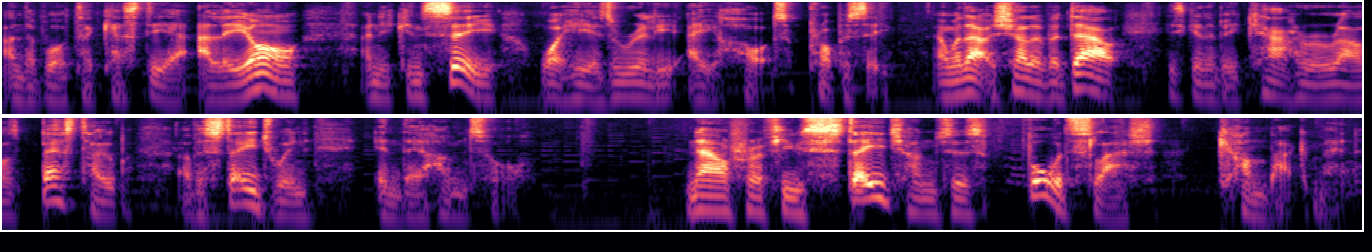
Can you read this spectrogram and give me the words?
and the Vuelta Castilla a Leon, and you can see why he is really a hot property. And without a shadow of a doubt, he's going to be Caja Rural's best hope of a stage win in their home tour. Now for a few stage hunters forward slash comeback men.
